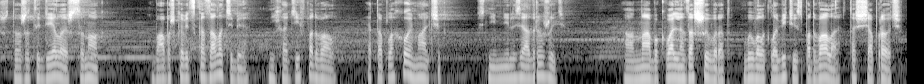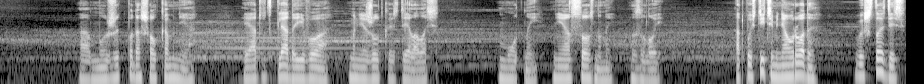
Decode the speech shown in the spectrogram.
«Что же ты делаешь, сынок? Бабушка ведь сказала тебе, не ходи в подвал. Это плохой мальчик, с ним нельзя дружить». Она буквально за шиворот выволокла Витю из подвала, таща прочь. А мужик подошел ко мне и от взгляда его мне жутко сделалось. Мутный, неосознанный, злой. «Отпустите меня, уроды! Вы что здесь,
